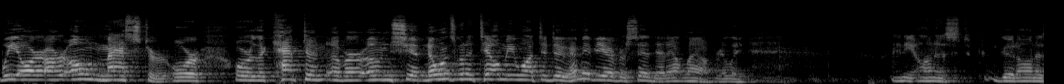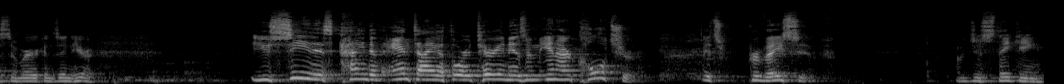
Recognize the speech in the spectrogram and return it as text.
We are our own master or, or the captain of our own ship. No one's going to tell me what to do. How many of you ever said that out loud, really? Any honest, good, honest Americans in here? You see this kind of anti authoritarianism in our culture, it's pervasive. I was just thinking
